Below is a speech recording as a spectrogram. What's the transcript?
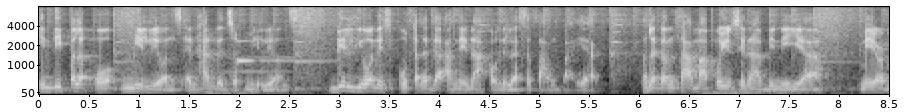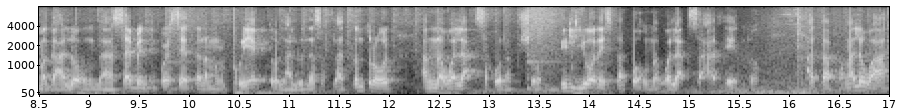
Hindi pala po millions and hundreds of millions. Bilyones po talaga ang ninakaw nila sa taong bayan. Talagang tama po yung sinabi ni ah, Mayor Magalong na 70% na ng mga proyekto, lalo na sa flood control, ang nawala sa korupsyon. Bilyones na po ang nawala sa atin. No? At ah, pangalawa,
